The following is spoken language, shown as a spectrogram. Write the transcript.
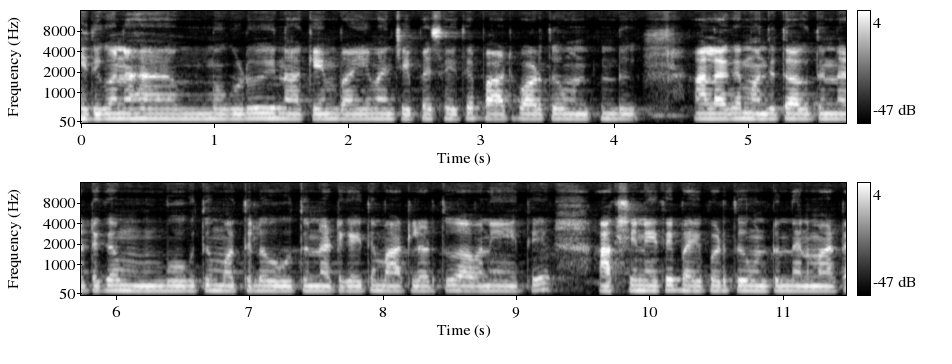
ఇదిగో నా మొగుడు నాకేం భయం అని చెప్పేసి అయితే పాట పాడుతూ ఉంటుండు. అలాగే మందు తాగుతున్నట్టుగా ఊగుతూ మత్తులో ఊగుతున్నట్టుగా అయితే మాట్లాడుతూ అవని అయితే అక్షయ్ అయితే భయపడుతూ ఉంటుందన్నమాట.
